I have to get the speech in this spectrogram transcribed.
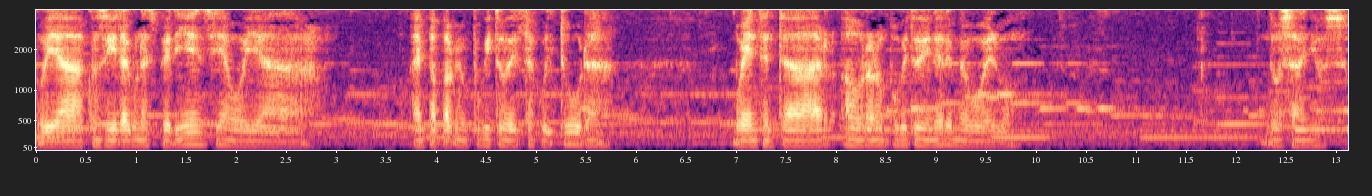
voy a conseguir alguna experiencia, voy a, a empaparme un poquito de esta cultura, voy a intentar ahorrar un poquito de dinero y me vuelvo. Dos años.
